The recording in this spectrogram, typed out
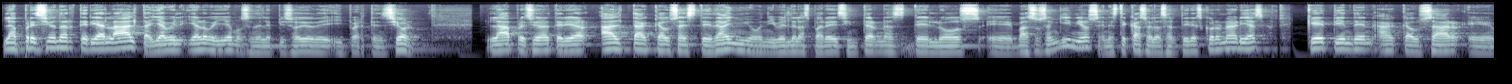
La presión arterial alta, ya, lo veíamos en el episodio de hipertensión. La presión arterial alta causa este daño a nivel de las paredes internas de los eh, vasos sanguíneos, en este caso de las arterias coronarias, que tienden a causar eh,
